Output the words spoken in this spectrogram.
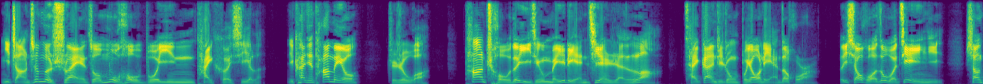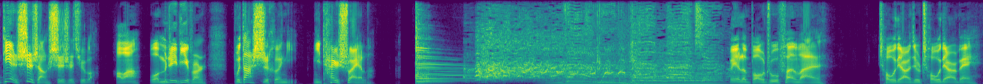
你长这么帅，做幕后播音太可惜了。你看见他没有？指着我，他丑的已经没脸见人了，才干这种不要脸的活儿。所以小伙子，我建议你上电视上试试去吧，好吧？我们这地方不大适合你，你太帅了。”为了保住饭碗，丑点就丑点呗。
